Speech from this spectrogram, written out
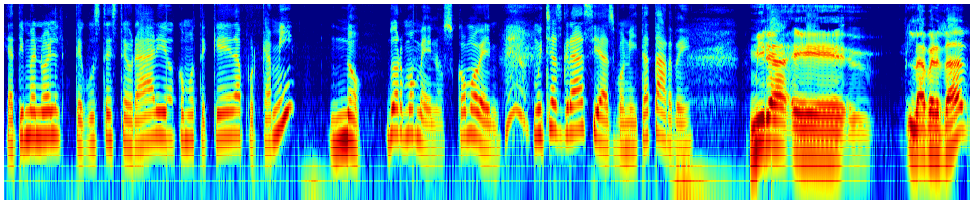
Y a ti, Manuel, ¿te gusta este horario? ¿Cómo te queda? Porque a mí, no. Duermo menos, ¿cómo ven? Muchas gracias, bonita tarde. Mira, eh, la verdad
